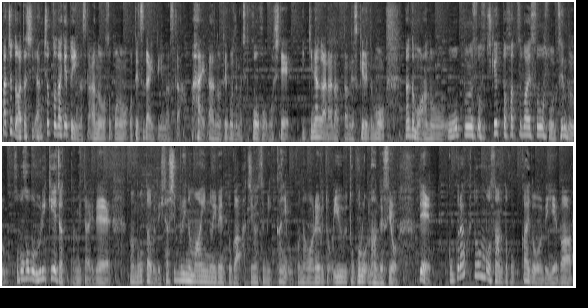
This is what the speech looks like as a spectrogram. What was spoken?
まあ、ちょっと私あちょっとだけと言いますかあのそこのお手伝いと言いますかはいあのということで、まあ、ちょっと広報もしていきながらだったんですけれどもなんともあのオープンソースチケット発売早々全部ほぼほぼ売り切れちゃったみたいで小樽で久しぶりの満員のイベントが8月3日に行われるというところなんですよ。で極楽とんぼさんと北海道で言えば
